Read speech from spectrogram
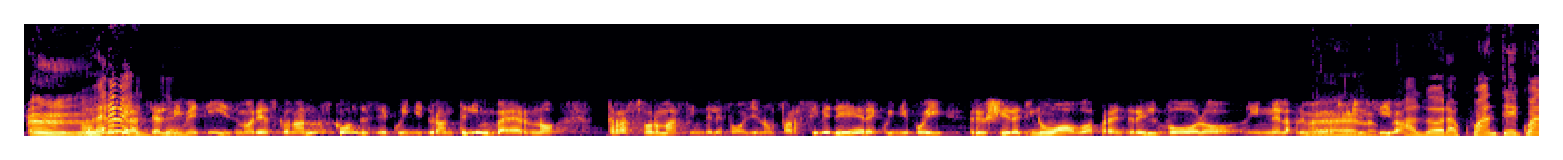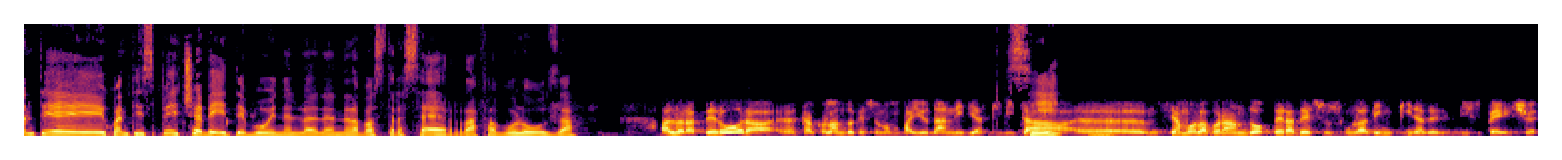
Eh. Grazie al mimetismo riescono a nascondersi e quindi durante l'inverno trasformarsi in delle foglie, non farsi vedere, quindi poi riuscire di nuovo a prendere il volo in- nella primavera Bello. successiva. Allora, quante, quante, quante specie avete voi nel- nella vostra serra favolosa? Allora, per ora, eh, calcolando che sono un paio d'anni di attività, eh, stiamo lavorando per adesso su una ventina de- di specie.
